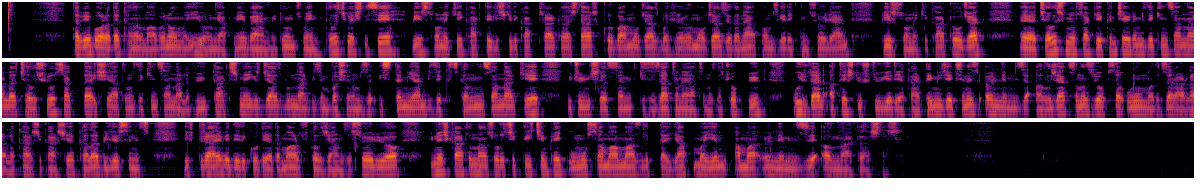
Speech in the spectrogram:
Tabii bu arada kanalıma abone olmayı, yorum yapmayı, beğenmeyi de unutmayın. Kılıç Beşlisi bir sonraki kartla ilişkili karttır arkadaşlar. Kurban mı olacağız, başarılı mı olacağız ya da ne yapmamız gerektiğini söyleyen bir sonraki kart olacak. Ee, çalışmıyorsak yakın çevremizdeki insanlarla, çalışıyorsak da iş hayatımızdaki insanlarla büyük tartışmaya gireceğiz. Bunlar bizim başarımızı istemeyen, bize kıskanan insanlar ki üçüncü şahısların etkisi zaten hayatımızda çok büyük. Bu yüzden ateş düştüğü yeri yakar demeyeceksiniz. Önleminizi alacaksınız yoksa umulmadık zararlarla karşı karşıya kalabilirsiniz. İftiraya ve dedikoduya da maruz kalacağınızı söylüyor. Güneş kartından sonra çıktığı için pek umursamamazlık da yapmayın ama önleminizi alın arkadaşlar.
